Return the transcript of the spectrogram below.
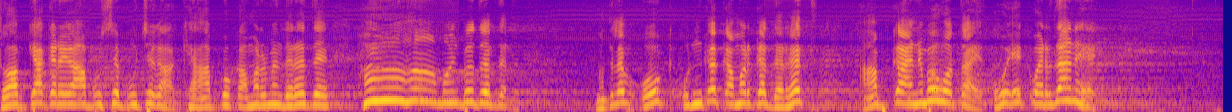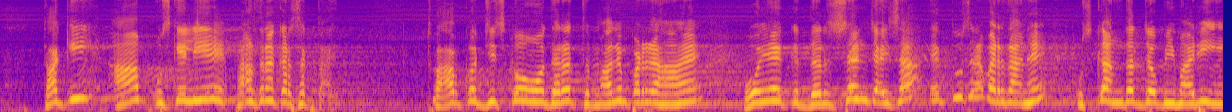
तो आप क्या करेगा? आप उससे पूछेगा, क्या आपको कमर में दर्द है? हाँ हाँ मुझे दर्द मतलब वो उनका कमर का दर्द आपका अनुभव होता है, वो एक वरदान है। ताकि आप उसके लिए प्रार्थना कर सकता है। तो आपको जिसको वो दर्द मालूम पड़ रहा है, वो एक दर्शन जैसा एक दूसरा वरदान है, उसका अंदर जो बीमारी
